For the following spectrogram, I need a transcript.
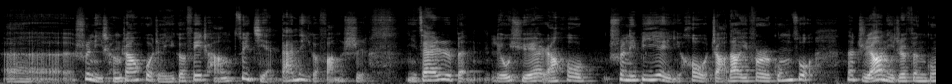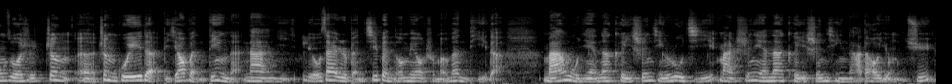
呃，顺理成章或者一个非常最简单的一个方式，你在日本留学，然后顺利毕业以后找到一份工作，那只要你这份工作是正呃正规的、比较稳定的，那你留在日本基本都没有什么问题的。满五年呢可以申请入籍，满十年呢可以申请拿到永居。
